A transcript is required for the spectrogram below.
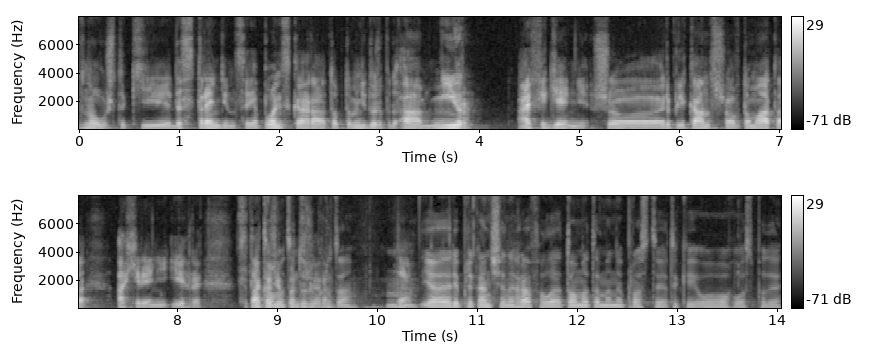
Знову ж таки, Death Stranding – це японська гра. Тобто мені дуже подобається. А, Нір офігенні, що реплікант, що автомата, ахіренні ігри. Це також це дуже крута. Мгм. Так. Я реплікан ще не грав, але Атомата мене просто я такий, о, господи.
